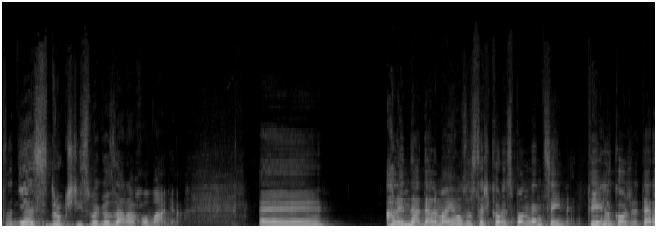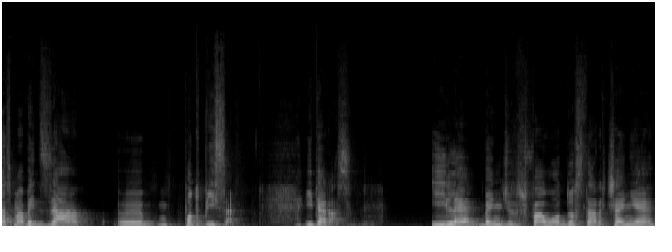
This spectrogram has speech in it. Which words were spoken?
To nie jest druk ścisłego zarachowania. Eee, ale nadal mają zostać korespondencyjne. Tylko, że teraz ma być za e, podpisem. I teraz, ile będzie trwało dostarczenie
